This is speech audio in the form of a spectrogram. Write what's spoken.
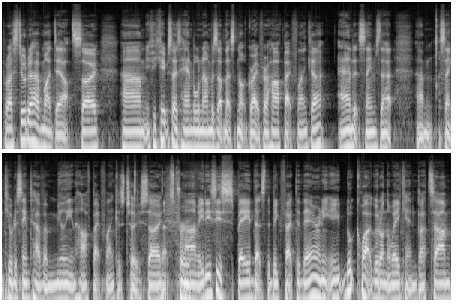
but I still do have my doubts. So um, if he keeps those handball numbers up, that's not great for a half back flanker. And it seems that um, St Kilda seem to have a million halfback flankers too. So That's true. Um, it is his speed that's the big factor there, and he, he looked quite good on the weekend. But um,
